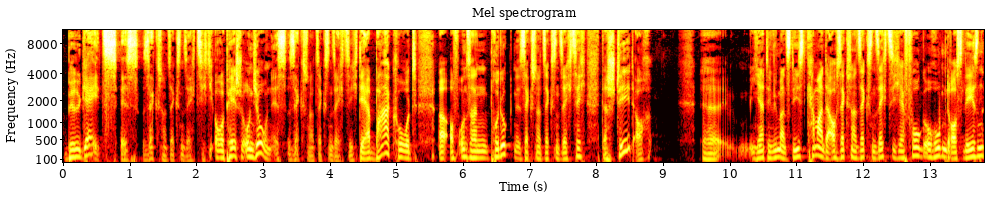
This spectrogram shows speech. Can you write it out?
Bill Gates ist 666, die Europäische Union ist 666, der Barcode äh, auf unseren Produkten ist 666. Das steht auch, äh, je nachdem wie man es liest, kann man da auch 666 hervorgehoben daraus lesen.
